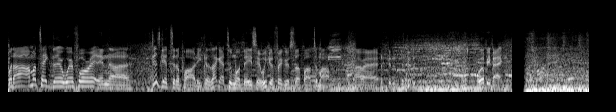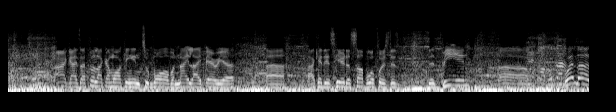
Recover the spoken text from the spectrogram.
But I, I'm gonna take their word for it and uh, just get to the party because I got two more days here. We can figure stuff out tomorrow. All right. we'll be back. All right, guys. I feel like I'm walking into more of a nightlife area. Uh, I can just hear the subwoofers just just beating. Um, where's the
